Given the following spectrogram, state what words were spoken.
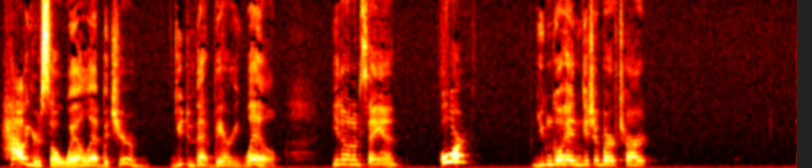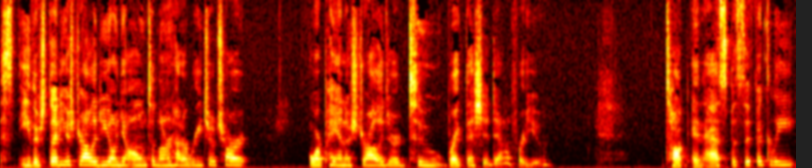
how you're so well at, but you're you do that very well. You know what I'm saying? Or you can go ahead and get your birth chart. Either study astrology on your own to learn how to read your chart or pay an astrologer to break that shit down for you. Talk and ask specifically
